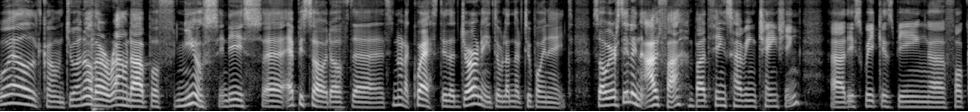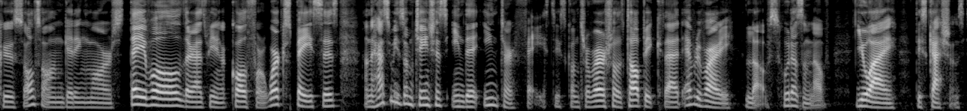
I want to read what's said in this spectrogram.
Welcome to another roundup of news in this uh, episode of the, it's not a quest, it's a journey to Blender 2.8. So we're still in alpha, but things have been changing. Uh, this week is being uh, focused also on getting more stable. There has been a call for workspaces, and there has been some changes in the interface, this controversial topic that everybody loves. Who doesn't love UI discussions.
